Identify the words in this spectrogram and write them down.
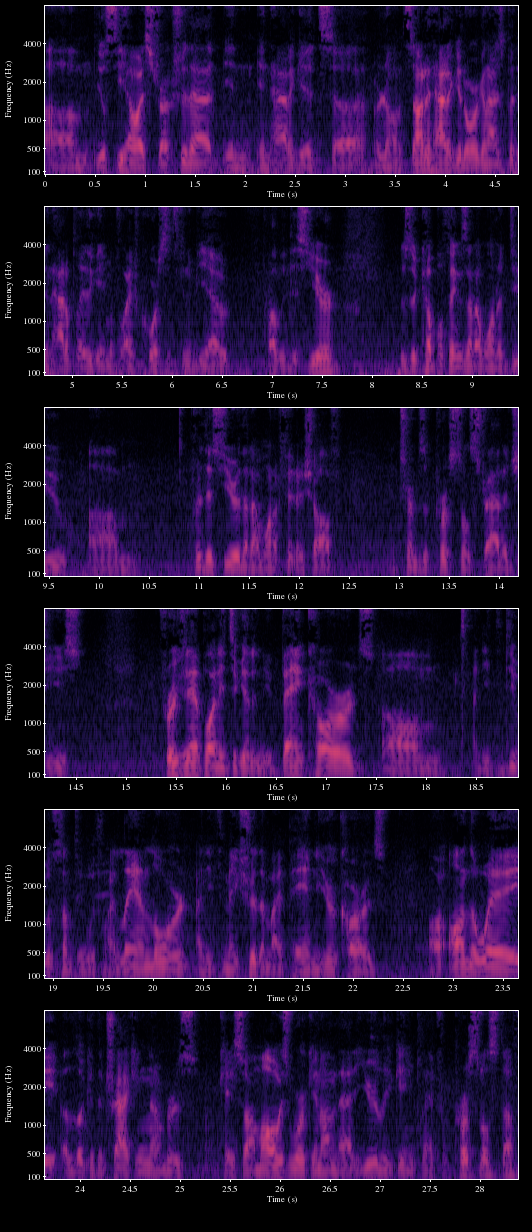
um, you'll see how I structure that in in how to get uh, or no, it's not in how to get organized, but in how to play the game of life course. It's going to be out probably this year. There's a couple things that I want to do um, for this year that I want to finish off in terms of personal strategies. For example, I need to get a new bank cards. Um, I need to deal with something with my landlord. I need to make sure that my Payoneer cards are on the way. A look at the tracking numbers. Okay, so I'm always working on that yearly game plan for personal stuff.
